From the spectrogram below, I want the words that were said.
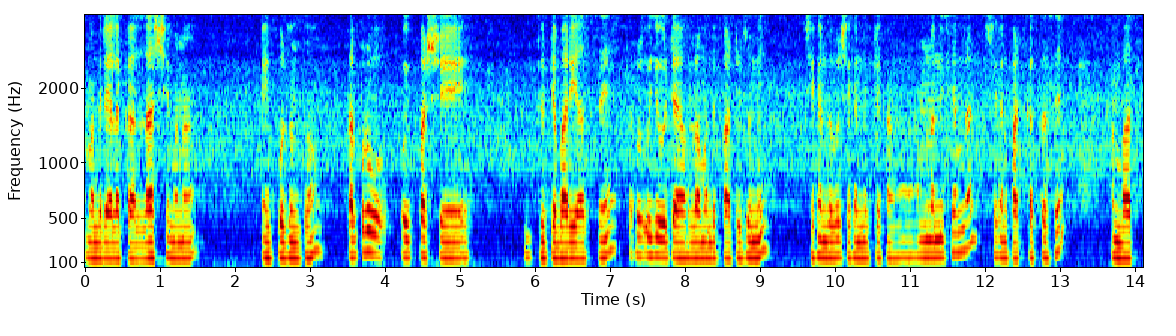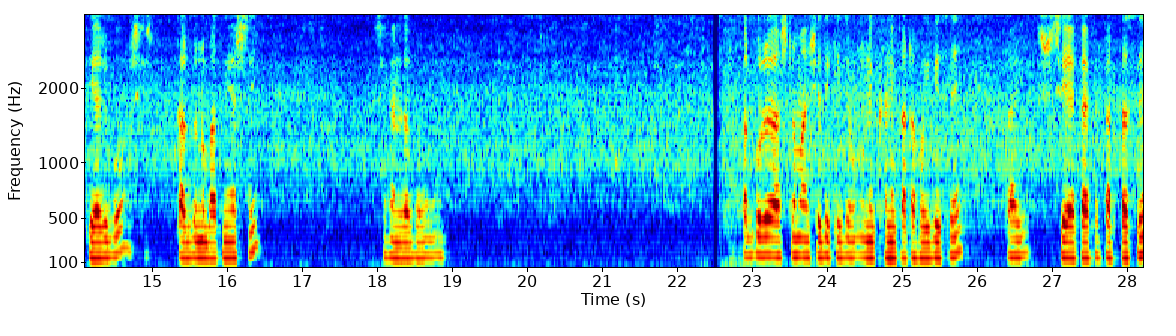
আমাদের এলাকার লাস্ট সীমানা এই পর্যন্ত। তারপরেও ওই পাশে দুইটা বাড়ি আছে। তারপর ওই যে ওইটা হলো আমাদের পাটের জমি। সেখানে যাব, সেখানে একটা হামলা নিছি আমরা। সেখানে পাট কাটতেছে। আমি ভাত দিয়ে আসব। তার জন্য ভাত নিয়ে আসছি। সেখানে যাব। তারপরে আসলাম এসে দেখি যে অনেকখানি কাটা হয়ে গেছে। তাই সে একা একা কাটতেছে।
